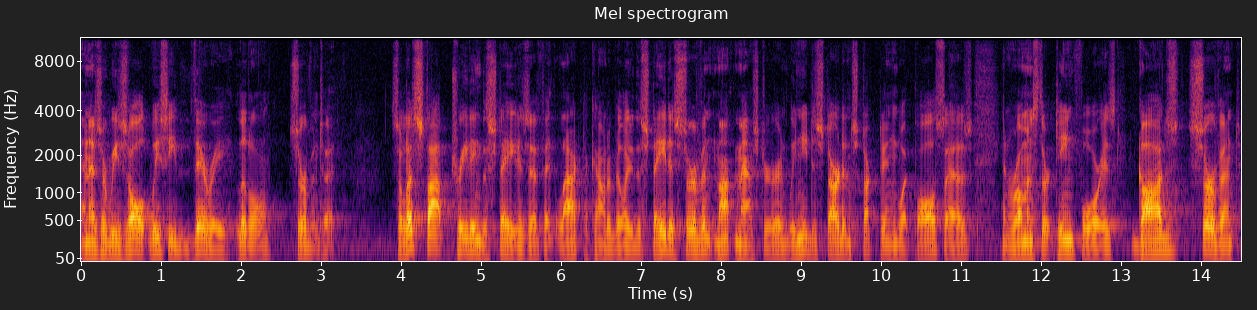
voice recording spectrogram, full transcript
and as a result, we see very little servanthood. So let's stop treating the state as if it lacked accountability. The state is servant, not master, and we need to start instructing what Paul says in Romans 13 4 is God's servant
